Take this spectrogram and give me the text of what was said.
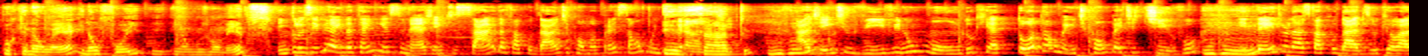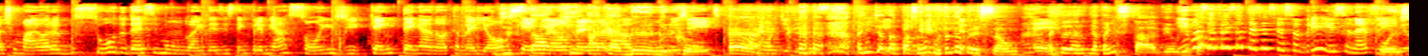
porque não é e não foi em, em alguns momentos. Inclusive, ainda tem isso, né? A gente sai da faculdade com uma pressão muito Exato. grande. Uhum. A gente vive num mundo que é totalmente competitivo. Uhum. E dentro das faculdades, o que eu acho o maior absurdo desse mundo, ainda existem premiações de quem tem a nota melhor, quem é o Destaque melhor acadêmico. aluno, gente. Pelo É. amor de Deus. A gente já tá Entendeu? passando por tanta pressão, É. a gente já, já tá instável. E você tá... fez seu TCC sobre isso, né? Foi Os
